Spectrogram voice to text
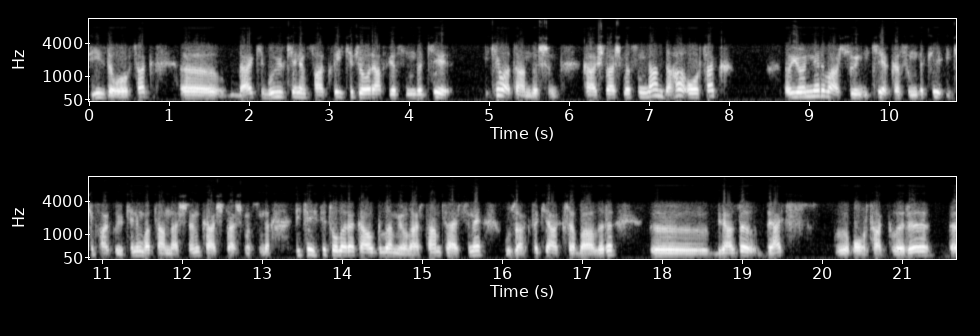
dil de ortak. Ee, belki bu ülkenin farklı iki coğrafyasındaki iki vatandaşın karşılaşmasından daha ortak yönleri var suyun iki yakasındaki iki farklı ülkenin vatandaşlarının karşılaşmasında. Bir tehdit olarak algılamıyorlar. Tam tersine uzaktaki akrabaları e, biraz da dert e, ortakları e,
